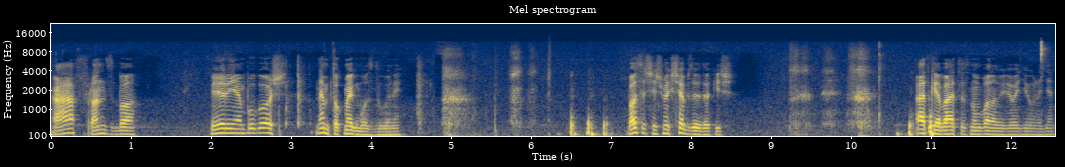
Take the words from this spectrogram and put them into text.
Á, francba. Miért ilyen bugos? Nem tudok megmozdulni. Basszus, és még sebződök is. Át kell változnom valamivel, hogy jó legyen.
